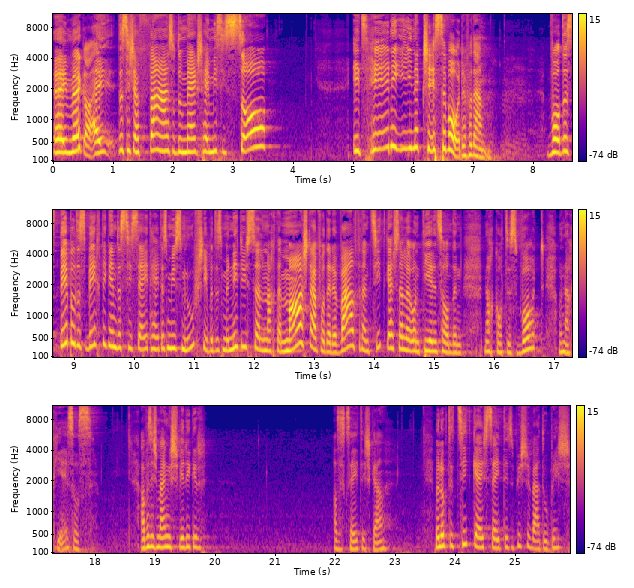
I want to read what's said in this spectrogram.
hey, mega. Hey, das ist ein Vers, wo du merkst, hey, wir sind so ins Hirn reingeschissen worden von dem. Wo das, die Bibel das wichtig nimmt, dass sie sagt, hey, das müssen wir aufschreiben, dass wir nicht uns nach dem Maßstab von dieser Welt, von dem Zeitgeist orientieren, sondern nach Gottes Wort und nach Jesus. Aber es ist manchmal schwieriger, als es gesagt ist, gell? Weil schau, der Zeitgeist sagt dir, du bist wer du bist.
